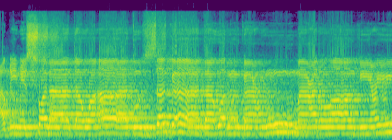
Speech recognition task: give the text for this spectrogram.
أقم الصلاة وآتوا الزكاة واركعوا مع الراكعين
